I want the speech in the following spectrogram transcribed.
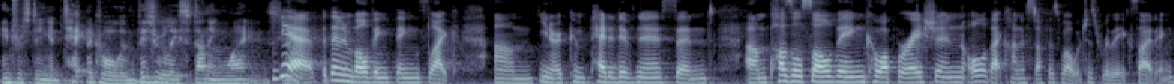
interesting and technical and visually stunning ways. Yeah, but then involving things like um, you know, competitiveness and um, puzzle solving, cooperation, all of that kind of stuff as well, which is really exciting.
